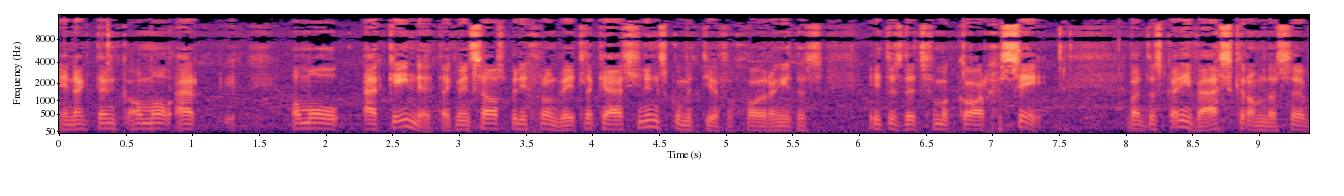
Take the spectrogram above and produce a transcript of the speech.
en ek dink almal er almal erken dit. Ek meen selfs by die grondwetlike hersieningskomitee vergadering het ons het ons dit vir mekaar gesê. Want ons kan nie wegskram dat 'n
